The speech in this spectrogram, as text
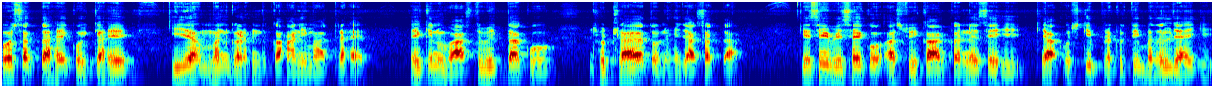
हो सकता है कोई कहे कि यह मनगढ़ंत कहानी मात्र है, लेकिन वास्तविकता को झुठलाया तो नहीं जा सकता। किसी विषय को अस्वीकार करने से ही क्या उसकी प्रकृति बदल जाएगी?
